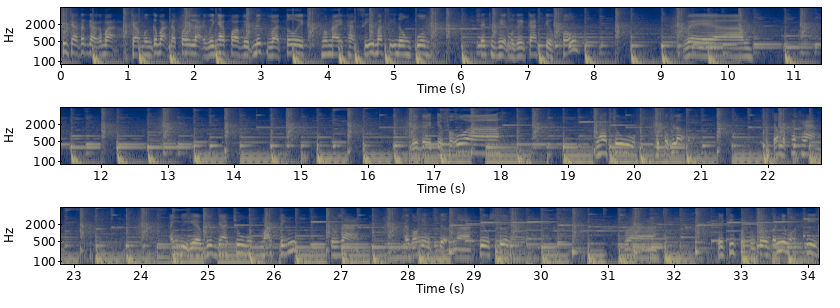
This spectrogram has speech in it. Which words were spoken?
Xin chào tất cả các bạn, chào mừng các bạn đã quay lại với Nha khoa Việt Đức và tôi hôm nay thạc sĩ bác sĩ Đông Cuông sẽ thực hiện một cái ca tiểu phẫu về uh, về về tiểu phẫu uh, nha chu, tiểu phẫu lợi cho một khách hàng. Anh bị uh, viêm nha chu mãn tính kéo dài đã có hiện tượng uh, tiêu xương và ekip của chúng tôi vẫn như mọi khi.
